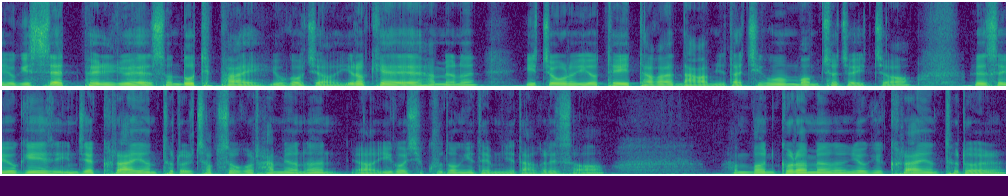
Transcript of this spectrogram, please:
여기 set value에서 notify 이거죠. 이렇게 하면은 이쪽으로 이 데이터가 나갑니다. 지금은 멈춰져 있죠. 그래서 여기 이제 클라이언트를 접속을 하면은 어, 이것이 구동이 됩니다. 그래서 한번 그러면은 여기 클라이언트를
